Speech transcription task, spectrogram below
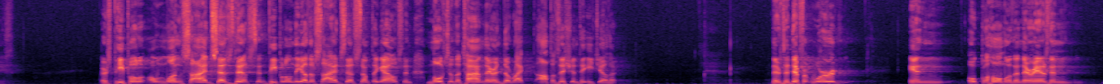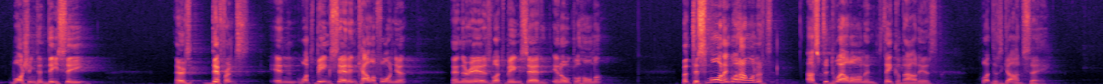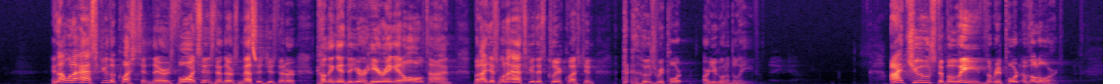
There's people on one side says this and people on the other side says something else and most of the time they're in direct opposition to each other. There's a different word in Oklahoma than there is in Washington D.C. There's difference in what's being said in California than there is what's being said in Oklahoma. But this morning what I want us to dwell on and think about is what does God say? And I want to ask you the question. There's voices and there's messages that are coming into your hearing at all time. But I just want to ask you this clear question. Whose report are you going to believe? I choose to believe the report of the Lord.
